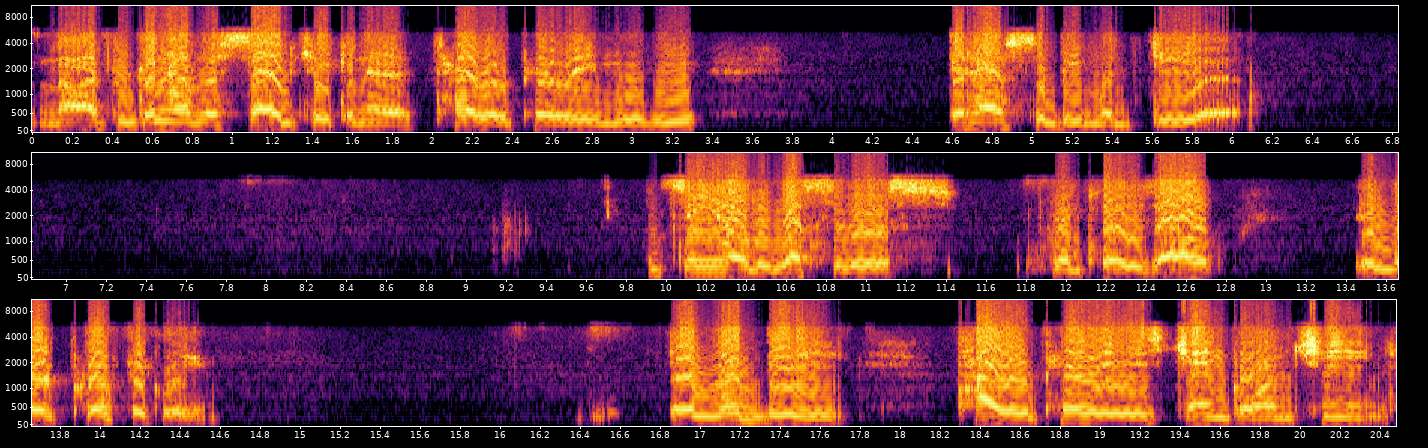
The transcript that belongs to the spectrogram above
No, if you're gonna have a sidekick in a Tyler Perry movie, it has to be Madea. And seeing how the rest of this film plays out, it worked perfectly. It would be Tyler Perry's Django Unchained.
